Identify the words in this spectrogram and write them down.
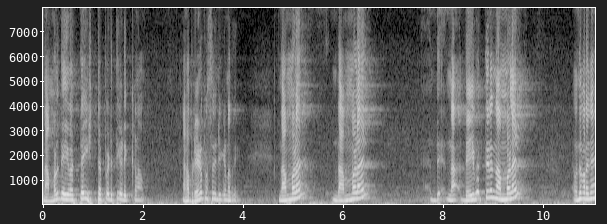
നമ്മൾ ദൈവത്തെ ഇഷ്ടപ്പെടുത്തി എടുക്കണം. അവിടെയാണ് പ്രശ്നം ഇരിക്കുന്നത്. നമ്മൾ നമ്മളെ ദൈവത്തിന് നമ്മളെ ഒന്ന് പറഞ്ഞ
